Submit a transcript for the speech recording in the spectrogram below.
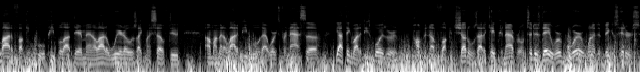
lot of fucking cool people out there, man. A lot of weirdos like myself, dude. Um, I met a lot of people that worked for NASA. You gotta think about it. These boys were pumping up fucking shuttles out of Cape Canaveral, and to this day, we're we're one of the biggest hitters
